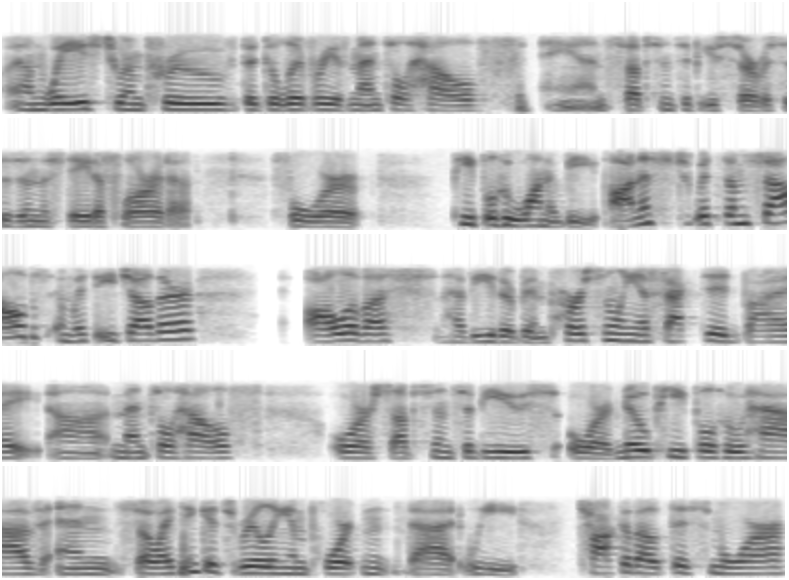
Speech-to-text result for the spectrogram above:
on ways to improve the delivery of mental health and substance abuse services in the state of Florida for people who want to be honest with themselves and with each other all of us have either been personally affected by uh, mental health or substance abuse or know people who have. And so I think it's really important that we talk about this more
